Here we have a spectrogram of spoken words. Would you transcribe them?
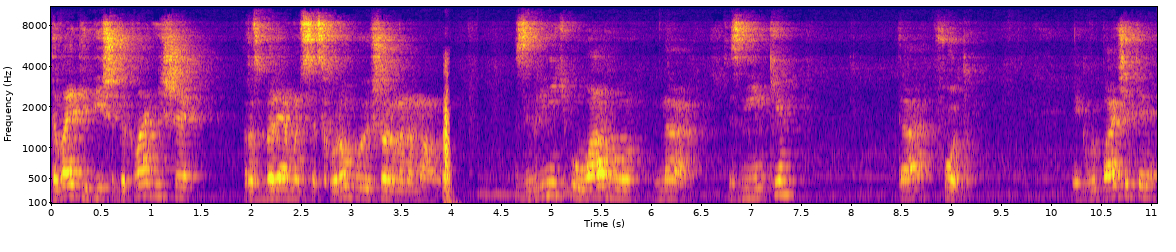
давайте більше докладніше розберемося з хворобою Шормана Мау. Зверніть увагу на знімки та фото. Як ви бачите,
